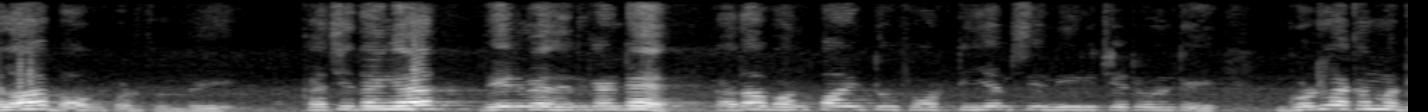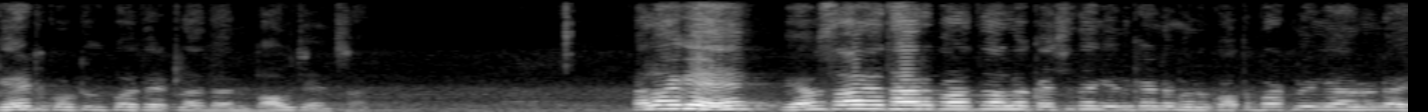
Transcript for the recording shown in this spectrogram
ఎలా బాగుపడుతుంది? ఖచ్చితంగా దీని మీద ఎందుకంటే కదా one point two four TMC నీరు ఇచ్చేటువంటి గుండ్లకమ్మ గేట్ కొట్టుకుపోతే ఎట్లా దాన్ని బాగు చేయించాలి? అలాగే వ్యవసాయాధార ప్రాంతాల్లో ఖచ్చితంగా ఎందుకంటే మనం కొత్తపట్నం కానివ్వండి ఆ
